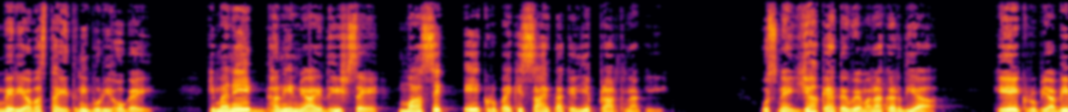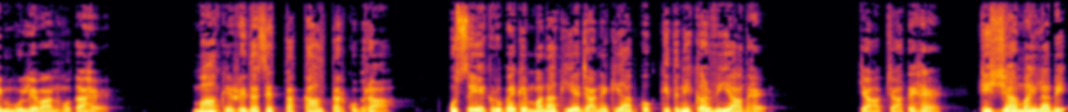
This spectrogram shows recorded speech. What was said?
मेरी अवस्था इतनी बुरी हो गई कि मैंने एक धनी न्यायाधीश से मासिक एक रुपए की सहायता के लिए प्रार्थना की। उसने यह कहते हुए मना कर दिया कि एक रुपया भी मूल्यवान होता है। माँ के हृदय से तत्काल तर्क उभरा। उस एक रुपए के मना किए जाने की आपको कितनी कड़वी याद है? क्या आप चाहते हैं कि यह महिला भी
